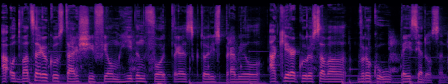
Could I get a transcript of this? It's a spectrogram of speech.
a o 20 rokov starší film Hidden Fortress, ktorý spravil Akira Kurosawa v roku 58.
